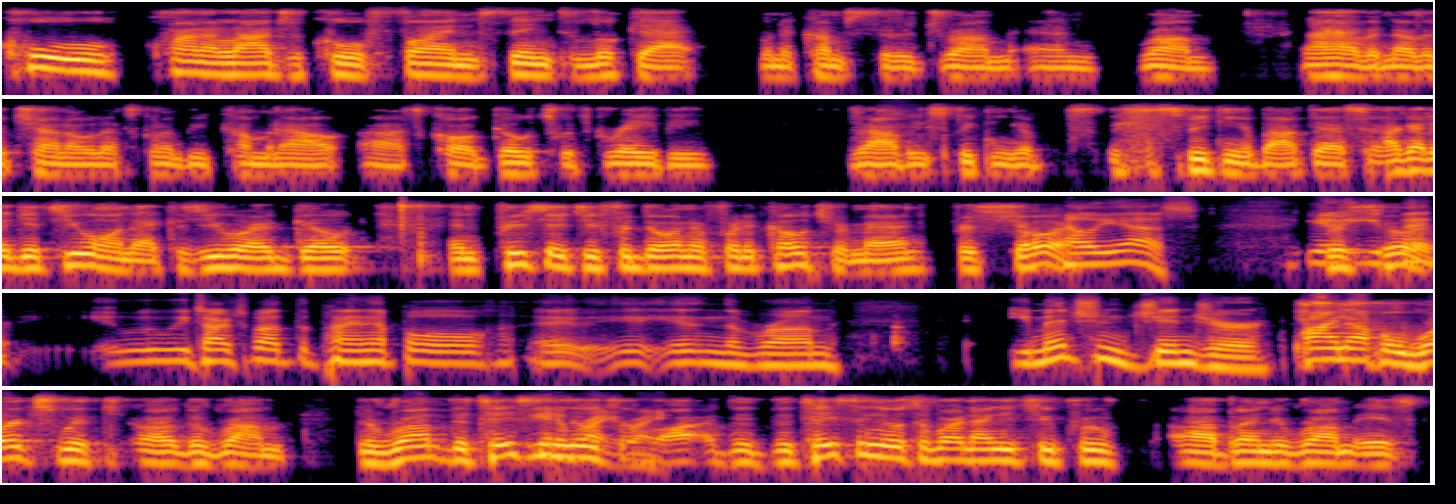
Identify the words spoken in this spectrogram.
cool chronological, fun thing to look at when it comes to the drum and rum. And I have another channel that's going to be coming out. Uh, it's called Goats with Gravy. That I'll be speaking of, speaking about that. So I got to get you on that because you are a goat, and appreciate you for doing it for the culture, man. For sure. Hell yes. Yeah, for sure. we talked about the pineapple uh, in the rum you mentioned ginger. Pineapple works with uh, the rum. The rum, the tasting yeah, notes right, of right. our the, the, tasting notes of our 92 proof uh, blended rum is,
